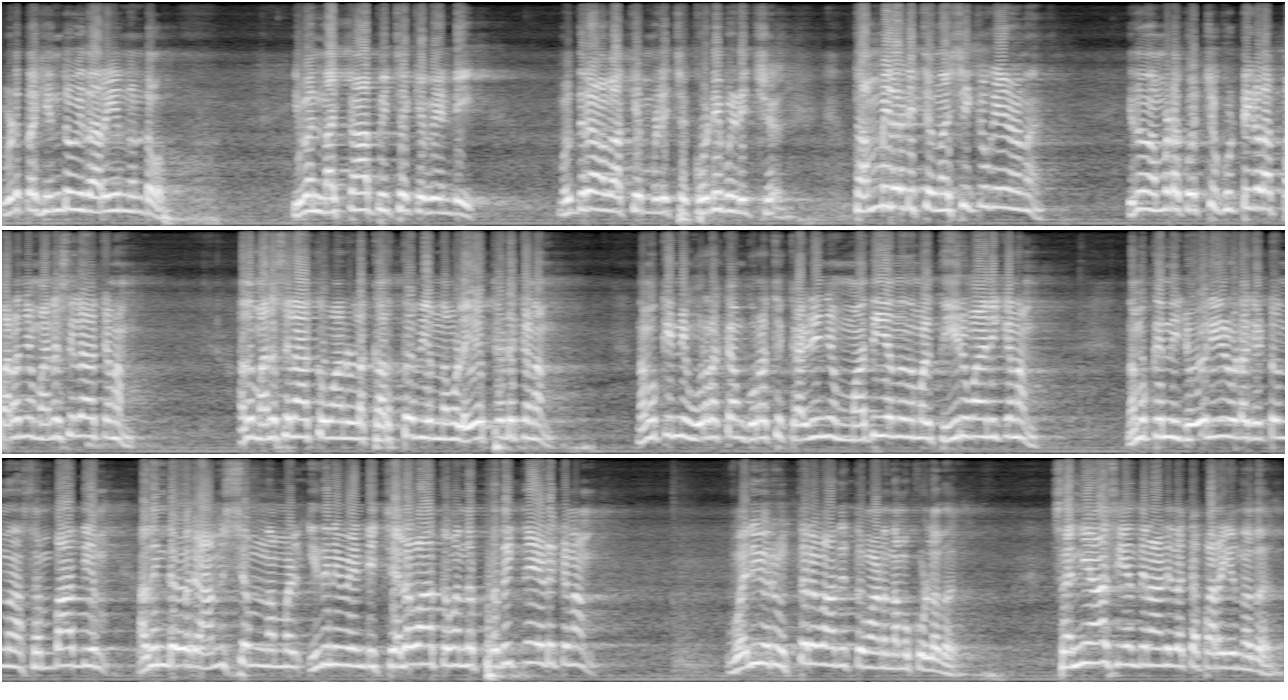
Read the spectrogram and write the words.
ഇവിടുത്തെ ഹിന്ദു ഇതറിയുന്നുണ്ടോ ഇവൻ നക്കാപ്പിച്ചയ്ക്ക് വേണ്ടി മുദ്രാവാക്യം വിളിച്ച് കൊടി പിടിച്ച് തമ്മിലടിച്ച് നശിക്കുകയാണ്. ഇത് നമ്മുടെ കൊച്ചു കുട്ടികളെ പറഞ്ഞ് മനസ്സിലാക്കണം. അത് മനസ്സിലാക്കുവാനുള്ള കർത്തവ്യം നമ്മൾ ഏറ്റെടുക്കണം. നമുക്കിനി ഉറക്കം കുറച്ച് കഴിഞ്ഞ് എന്ന് നമ്മൾ തീരുമാനിക്കണം. നമുക്കിനി ജോലിയിലൂടെ കിട്ടുന്ന സമ്പാദ്യം അതിന്റെ ഒരു അംശം നമ്മൾ ഇതിനു വേണ്ടി ചെലവാക്കുമെന്ന് പ്രതിജ്ഞയെടുക്കണം വലിയൊരു ഉത്തരവാദിത്വമാണ് നമുക്കുള്ളത്. സന്യാസി എന്തിനാണ് ഇതൊക്കെ പറയുന്നത്?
